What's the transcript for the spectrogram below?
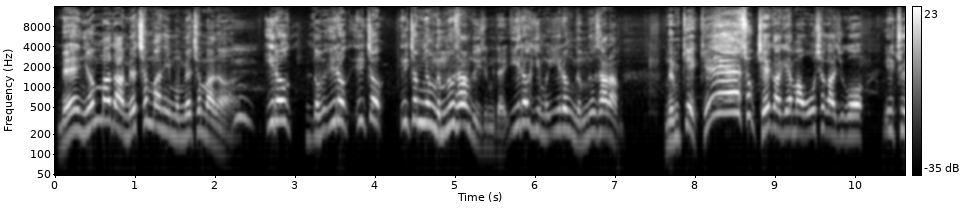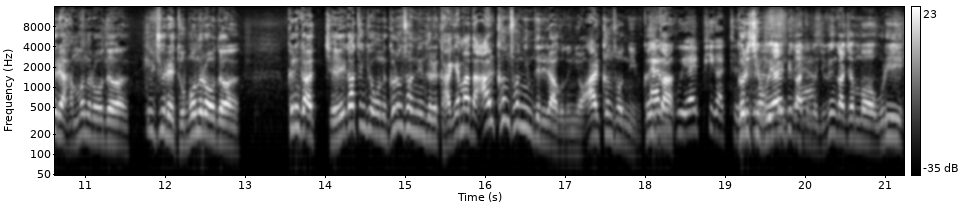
매년마다 몇 천만이면 몇 천만 원 1억 넘 1억 1점 1.0 넘는 사람도 있습니다 1억이면 1억 넘는 사람 넘게 계속 제 가게만 오셔가지고 일주일에 한 번으로 오든 일주일에 두 번으로 오든. 그러니까 저희 같은 경우는 그런 손님들을 가게마다 알큰 손님들이라거든요. 알큰 손님. 그러니까 VIP 같은 그렇지 VIP 데야. 같은 거지. 그러니까 저 뭐 우리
